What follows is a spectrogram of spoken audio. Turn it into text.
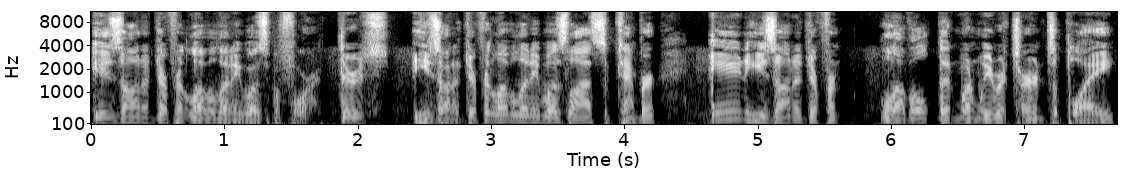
is on a different level than he was before. There's he's on a different level than he was last September, and he's on a different level than when we returned to play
